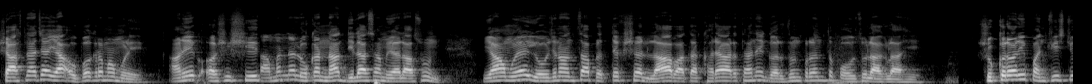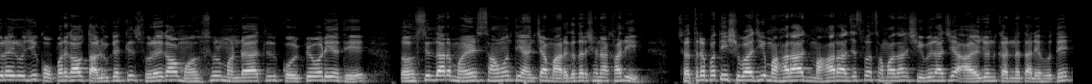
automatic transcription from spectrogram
शासनाच्या या उपक्रमामुळे अनेक अशिक्षित सामान्य लोकांना दिलासा मिळाला असून यामुळे योजनांचा प्रत्यक्ष लाभ आता खऱ्या अर्थाने गरजूंपर्यंत पोहोचू लागला आहे. शुक्रवारी पंचवीस जुलै रोजी कोपरगाव तालुक्यातील सुरेगाव महसूल मंडळातील कोळपेवाडी येथे तहसीलदार महेश सावंत यांच्या मार्गदर्शनाखाली छत्रपती शिवाजी महाराज महाराजस्व समाधान शिबिराचे आयोजन करण्यात आले होते.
